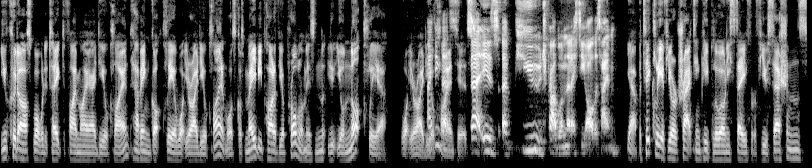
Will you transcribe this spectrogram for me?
You could ask, what would it take to find my ideal client? Having got clear what your ideal client was, because maybe part of your problem is n- you're not clear what your ideal client is. That is a huge problem that I see all the time. Yeah, particularly if you're attracting people who only stay for a few sessions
